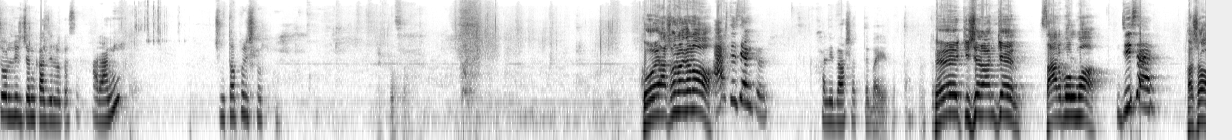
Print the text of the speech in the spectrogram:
চল্লিশ জন কাজের লোক আছে। আর আমি জুতা পরিষ্কার। কই আসো না কেন? আসতেছি আঙ্কেল খালি বাসাতে বাইরে তারপর এই কিসের আঙ্কেল স্যার বলবা। জি স্যার। আসো।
